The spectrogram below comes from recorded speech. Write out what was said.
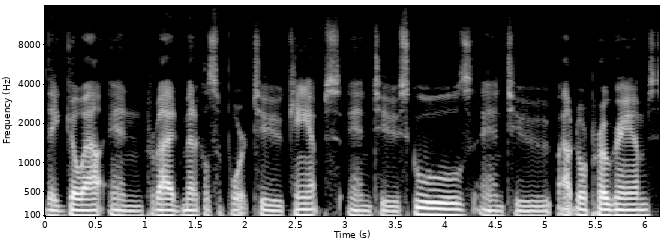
they go out and provide medical support to camps and to schools and to outdoor programs.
